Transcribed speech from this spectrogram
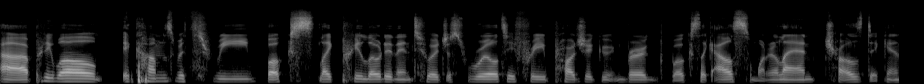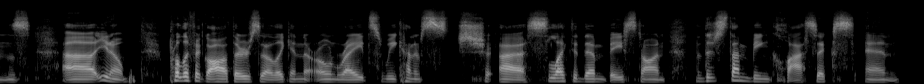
Uh, pretty well, it comes with three books like preloaded into it, just royalty free Project Gutenberg books like Alice in Wonderland, Charles Dickens, uh, you know, prolific authors uh, like in their own rights. We kind of uh, selected them based on just them being classics and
